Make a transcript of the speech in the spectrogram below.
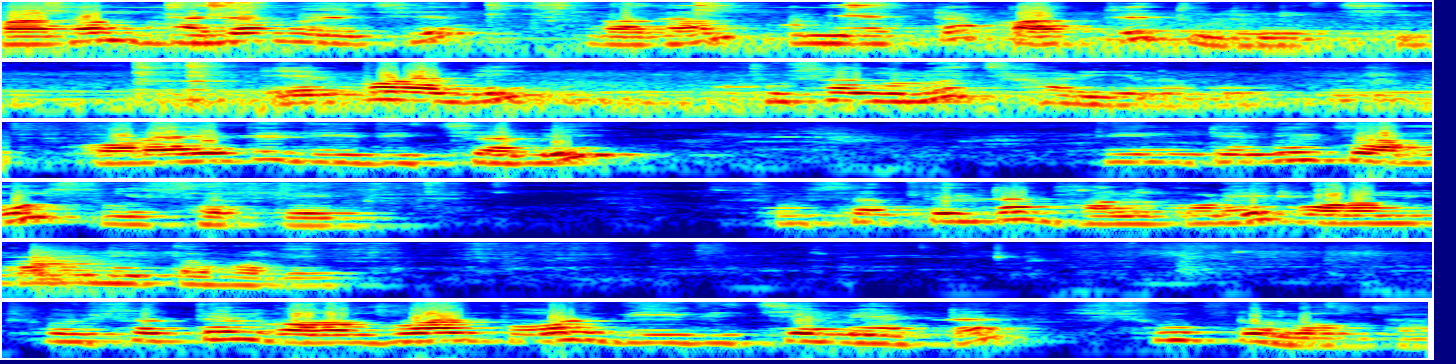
বাদাম ভাজা হয়েছে। বাদাম আমি একটা পাত্রে তুলে নিচ্ছি। এরপর আমি খোসাগুলো ছাড়িয়ে নেব। কড়াইতে দিয়ে দিচ্ছি আমি তিন টেবিল চামচ সরষের তেল। সরষের তেলটা ভালো করে গরম করে নিতে হবে। সরষের তেল গরম হওয়ার পর দিয়ে দিচ্ছি আমি একটা শুকনো লঙ্কা।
